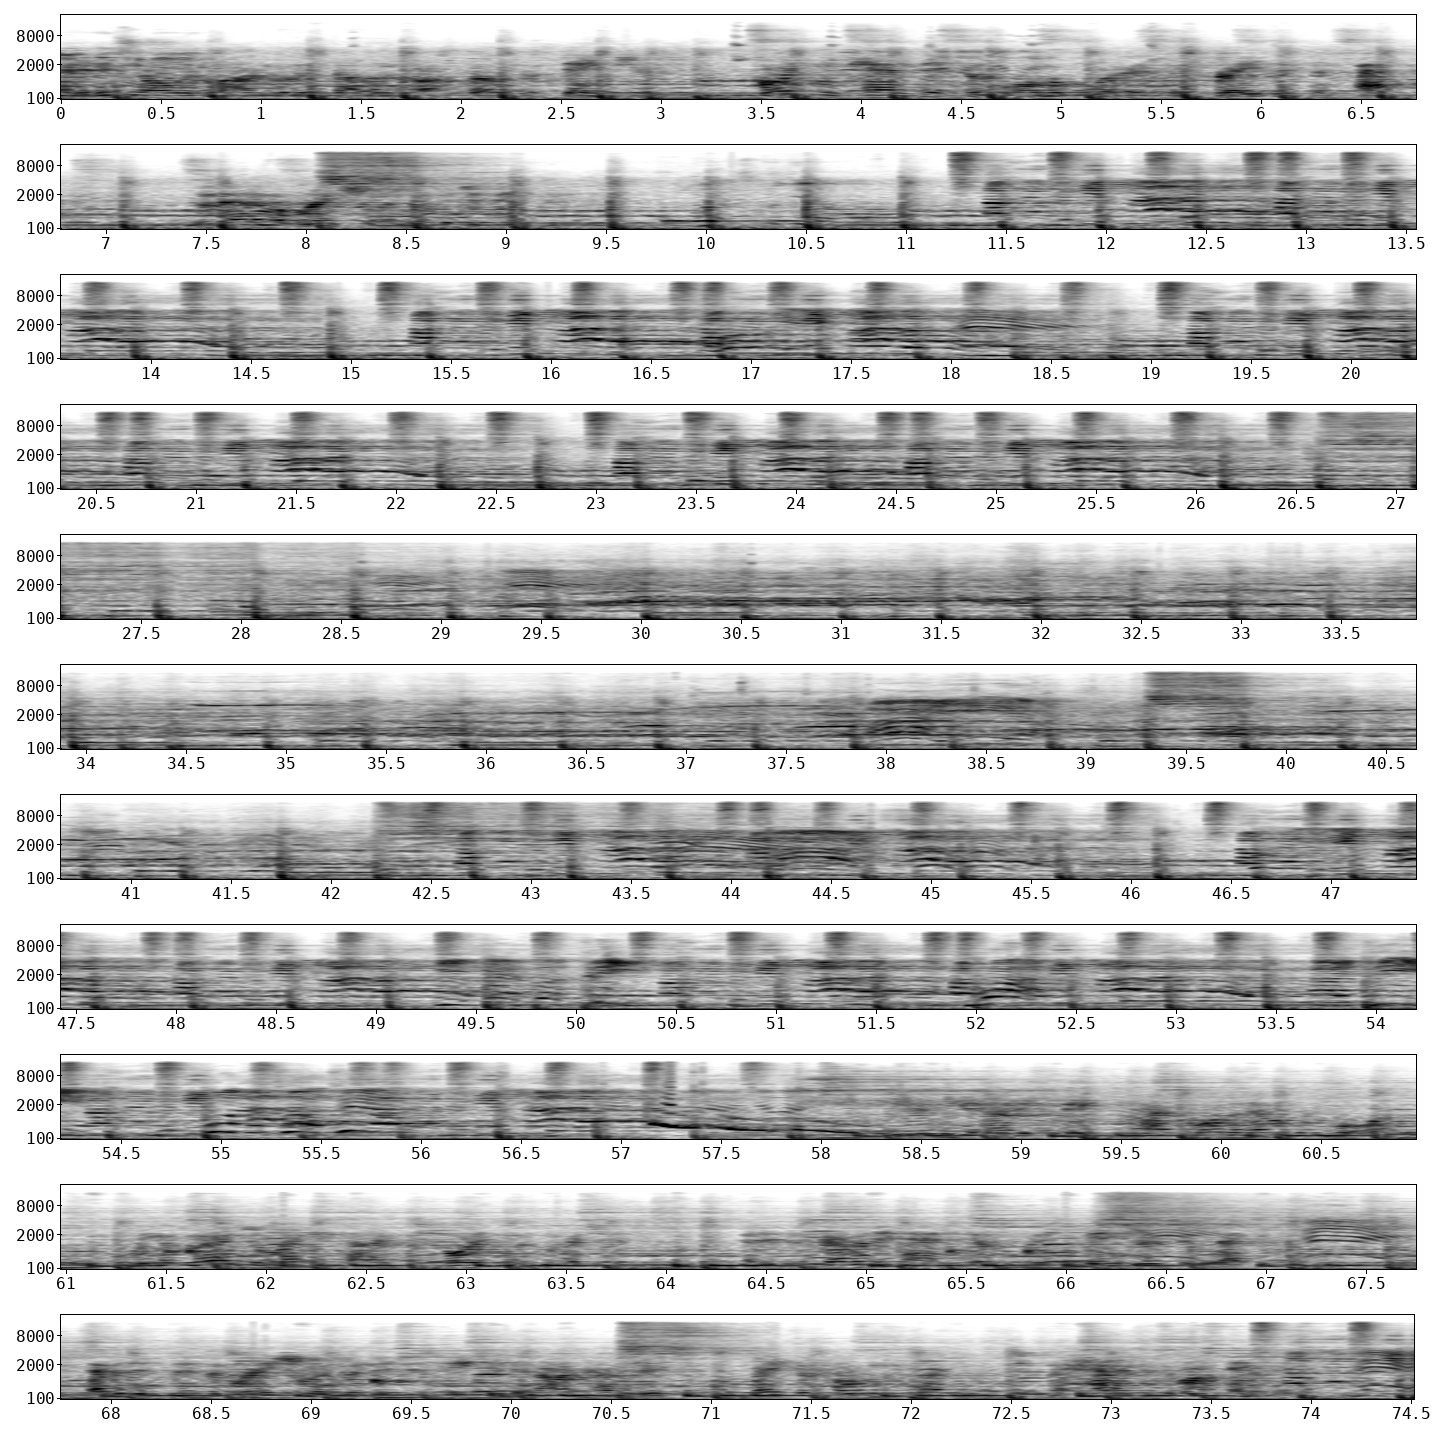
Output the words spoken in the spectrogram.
They didn't always mark with a double crossbows of danger. Poison can take the form of words and phrases and actions. We have learned to recognize the poison of prejudice and have discovered the antidote to its dangerous effectiveness. Evidence of racial and religious hatred in our country make the focus question the habits of our enemies.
